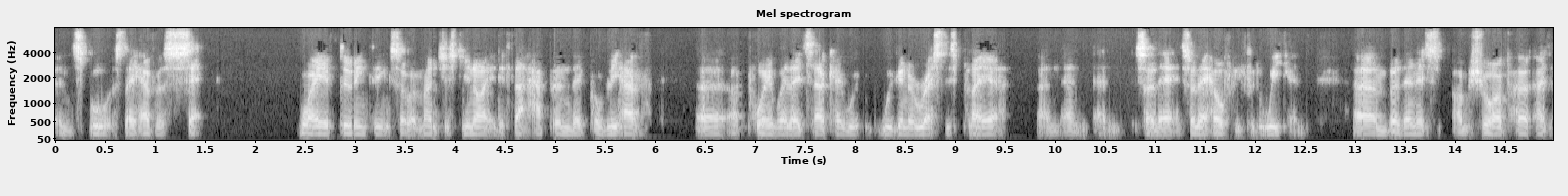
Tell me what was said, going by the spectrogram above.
and sports, they have a set way of doing things. So at Manchester United, if that happened, they probably have a point where they'd say, okay, we're, we're going to rest this player, and and and so they're so they're healthy for the weekend. Um, but then it's, I'm sure I've heard,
